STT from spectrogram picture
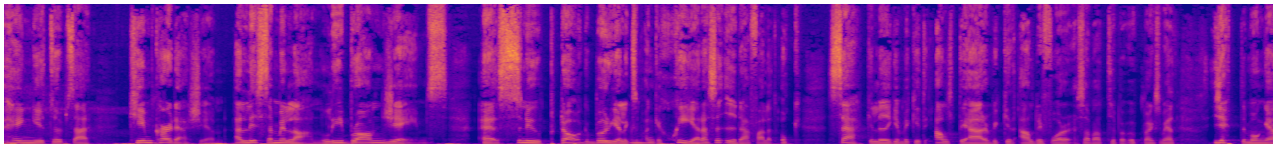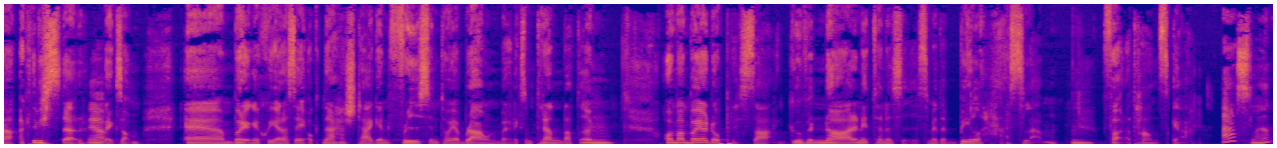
hänger ju typ så här Kim Kardashian, Alyssa Milan, LeBron James, eh, Snoop Dogg börjar liksom engagera sig i det här fallet och säkerligen, vilket alltid är, vilket aldrig får samma typ av uppmärksamhet, jättemånga aktivister liksom, eh, börjar engagera sig och den här hashtaggen Free Syntoya Brown börjar liksom trenda typ. Mm. Och man börjar då pressa guvernören i Tennessee som heter Bill Haslam Mm. för att han ska Aslan?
